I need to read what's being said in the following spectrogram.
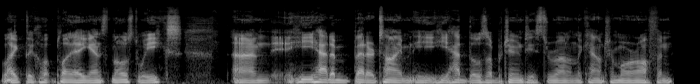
like to play against most weeks. Um, he had a better time. He he had those opportunities to run on the counter more often.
